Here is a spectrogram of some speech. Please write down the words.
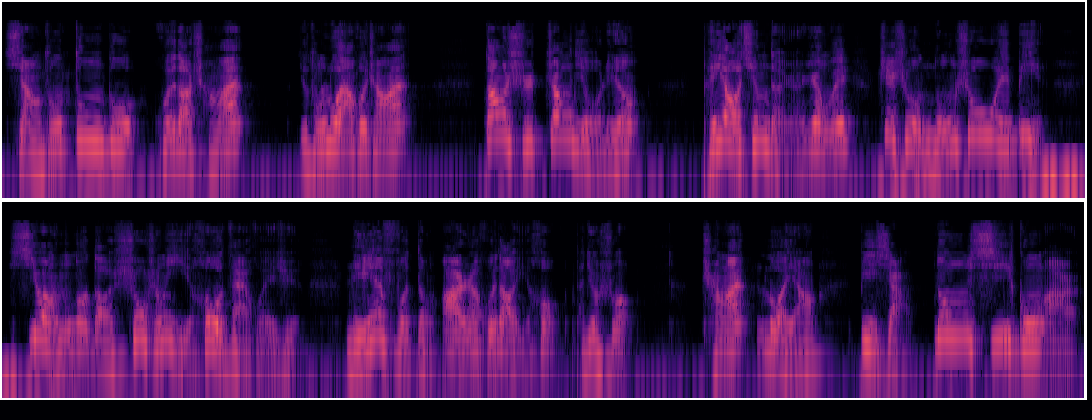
想从东都回到长安，就从洛阳回长安。当时张九龄、裴耀卿等人认为这时候农收未毕，希望能够到收成以后再回去。林甫等二人回到以后，他就说：“长安、洛阳，陛下东西宫耳，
